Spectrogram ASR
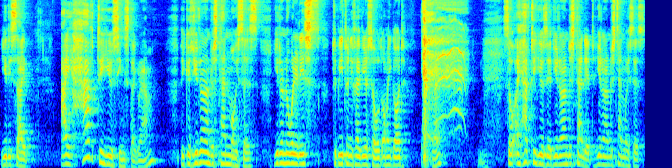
you decide, I have to use Instagram because you don't understand Moises. You don't know what it is to be 25 years old. Oh my God. Right? so I have to use it. You don't understand it. You don't understand Moises.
